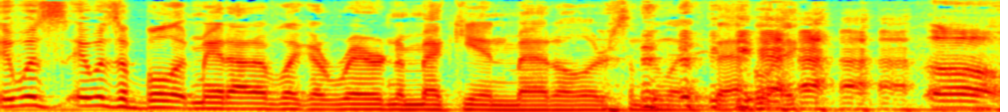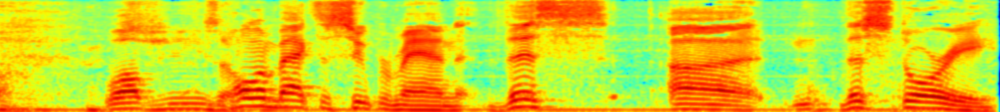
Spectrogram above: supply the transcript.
It was it was a bullet made out of like a rare Namekian metal or something like that. Like Oh. Well, Jeez, pulling back to Superman, this uh, this story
